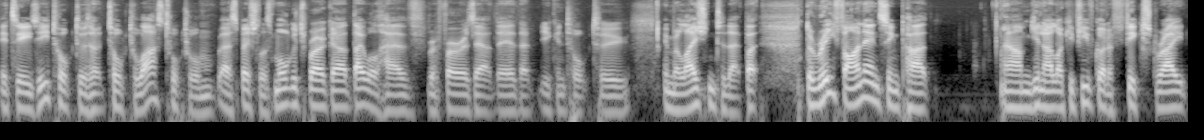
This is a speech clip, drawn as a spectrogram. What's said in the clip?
it's easy. Talk to talk to us. Talk to a specialist mortgage broker. They will have referrers out there that you can talk to in relation to that. But the refinancing part, um, you know, like if you've got a fixed rate,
